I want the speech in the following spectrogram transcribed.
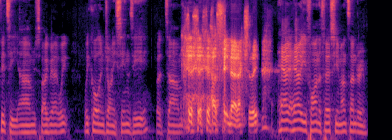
Fitzy. Um, you spoke about we we call him Johnny Sins here, but um, I've seen that actually. How how you find the first few months under him?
